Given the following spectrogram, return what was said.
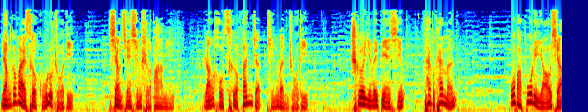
两个外侧轱辘着地，向前行驶了八米，然后侧翻着平稳着地，车因为变形，开不开门。我把玻璃摇下，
